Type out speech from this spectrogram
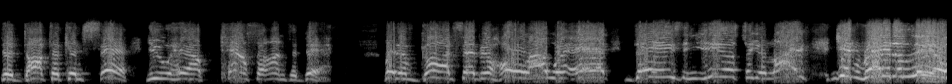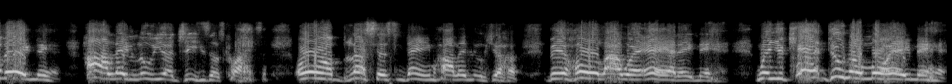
The doctor can say you have cancer unto death. But if God said, Behold, I will add days and years to your life, get ready to live. Amen. Hallelujah, Jesus Christ. Oh, bless his name. Hallelujah. Behold, I will add. Amen. When you can't do no more, amen.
